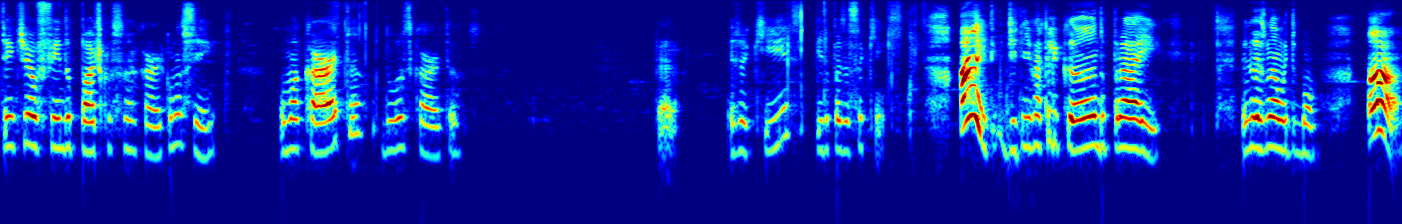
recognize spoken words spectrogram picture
Tente o fim do pátio com sua carta. Como assim? uma carta, duas cartas. Pera. Esse aqui e depois essa aqui. Ah, entendi. Tem que ficar clicando pra ir. Meu não é muito bom. Ah,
